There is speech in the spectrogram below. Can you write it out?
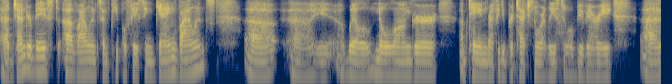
uh, gender based uh, violence and people facing gang violence uh, uh, will no longer obtain refugee protection, or at least it will be very, uh,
